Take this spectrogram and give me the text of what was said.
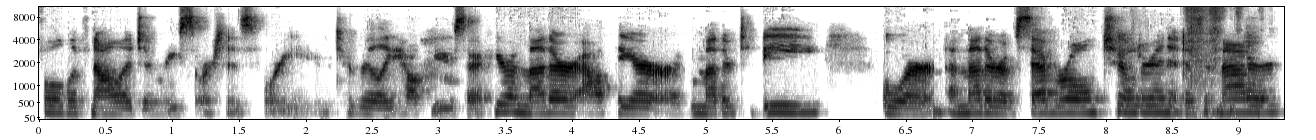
full of knowledge and resources for you to really help you. So if you're a mother out there or a mother to be or a mother of several children, it doesn't matter.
